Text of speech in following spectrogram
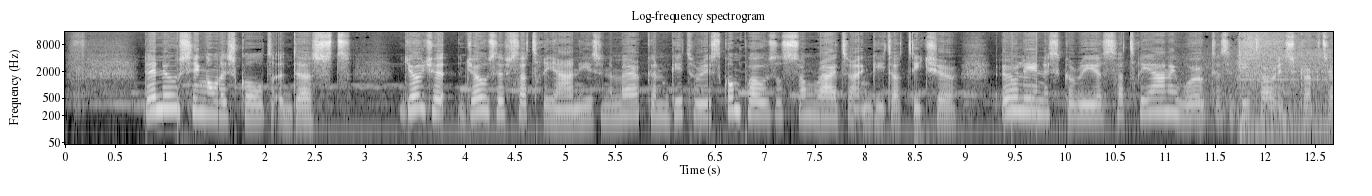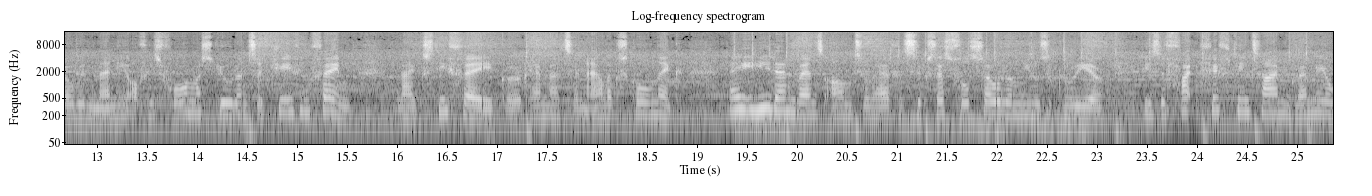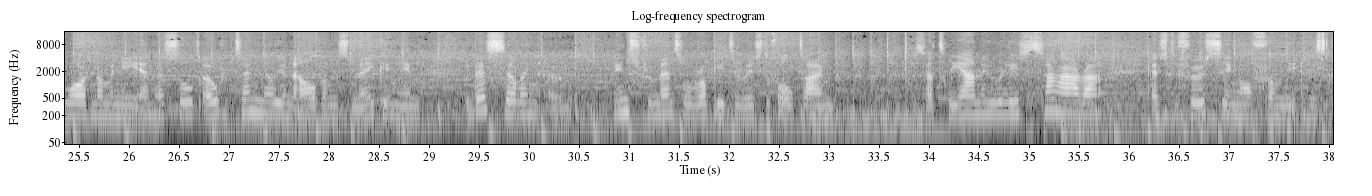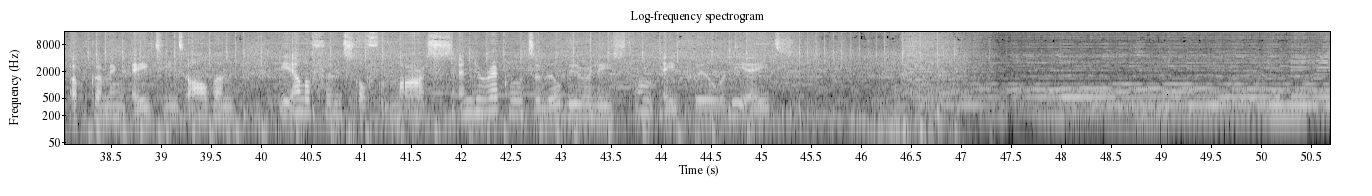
Their new single is called Dust. Joseph Satriani is an American guitarist, composer, songwriter and guitar teacher. Early in his career, Satriani worked as a guitar instructor with many of his former students achieving fame, like Steve Vai, Kirk Hammett and Alex Skolnick. He then went on to have a successful solo music career. He's a 15-time Grammy Award nominee and has sold over 10 million albums, making him the best-selling uh, instrumental rock guitarist of all time. Satriani released Sahara as the first single from the, his upcoming 18th album, The Elephants of Mars, and the record will be released on April the 8th. Thank you.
